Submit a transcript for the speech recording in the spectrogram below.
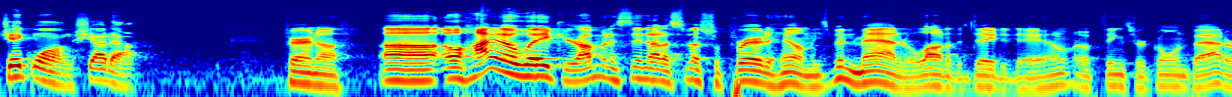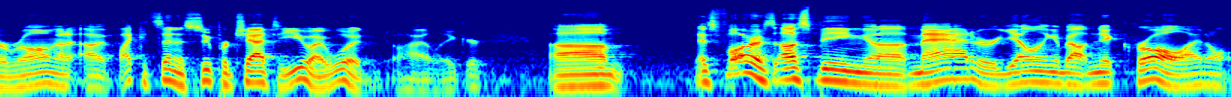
Jake Wong, shout out. Fair enough. Uh, Ohio Laker, I'm going to send out a special prayer to him. He's been mad a lot of the day today. I don't know if things are going bad or wrong. I, I, if I could send a super chat to you, I would, Ohio Laker. Um, as far as us being uh, mad or yelling about Nick Krall, I don't.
